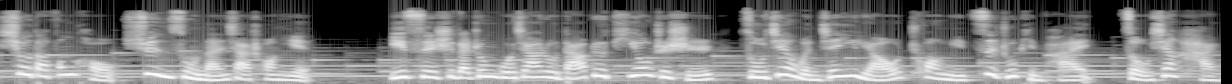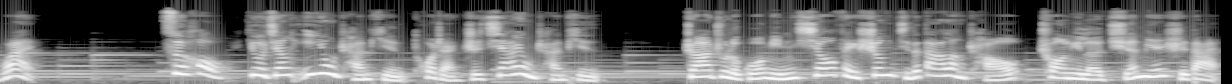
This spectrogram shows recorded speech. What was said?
嗅到风口，迅速南下创业；一次是在中国加入 WTO 之时，组建稳健医疗，创立自主品牌。走向海外，最后又将医用产品拓展至家用产品，抓住了国民消费升级的大浪潮，创立了全棉时代。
